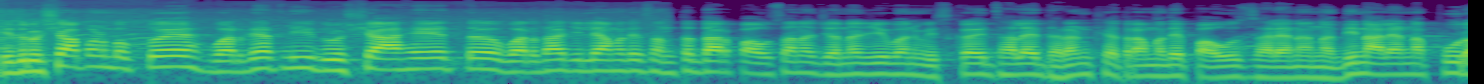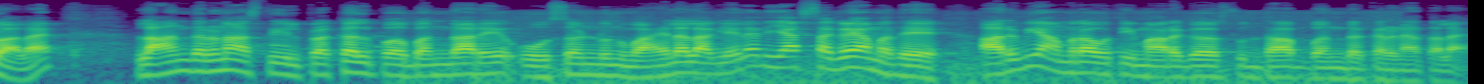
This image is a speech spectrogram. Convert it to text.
ही दृश्य आपण बघतोय. वर्ध्यातली ही दृश्य आहेत. वर्धा जिल्ह्यामध्ये संततधार पावसानं जनजीवन विस्कळीत झालंय. धरण क्षेत्रामध्ये पाऊस झाल्यानं नदी नाल्यांना पूर आलाय. लहान धरणं असतील प्रकल्प बंधारे ओसंडून व्हायला लागलेले आहेत. या सगळ्यामध्ये आरवी अमरावती मार्ग सुद्धा बंद करण्यात आलाय.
